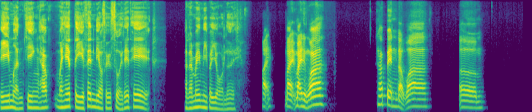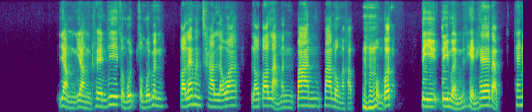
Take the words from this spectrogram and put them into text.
ตีเหมือนจริงครับ ไม่ใช่ตีเส้นเดียวสวยๆเท่ๆอันนั้นไม่มีประโยชน์เลย หมายหมายหมายถึงว่า ถ้าเป็นแบบว่า เอ่ออย่างอย่างเทรนที่สมมุติสมมุติมันตอนแรกมันชันแล้วว่า แล้วตอนหลังมันป้านป้านลงอะครับ อือฮึผมก็ตีตีเหมือนเห็นแค่แบบแท่งแ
